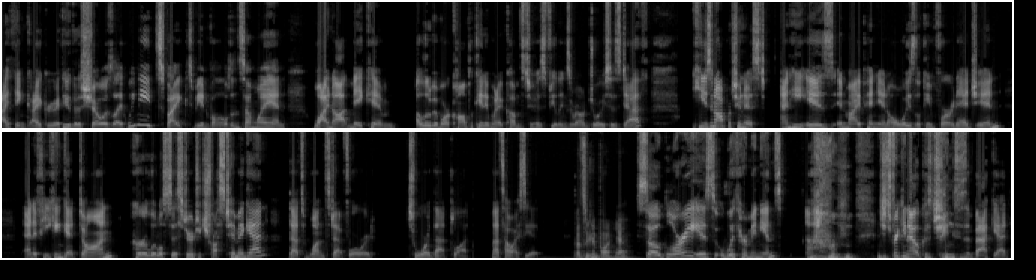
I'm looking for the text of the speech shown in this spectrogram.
I think I agree with you that the show is like we need Spike to be involved in some way and why not make him a little bit more complicated when it comes to his feelings around Joyce's death. He's an opportunist and he is in my opinion always looking for an edge in and if he can get Dawn, her little sister to trust him again, that's one step forward toward that plot. That's how I see it. That's a good point. Yeah. So Glory is with her minions. Um, and she's freaking out because Jinx isn't back yet.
